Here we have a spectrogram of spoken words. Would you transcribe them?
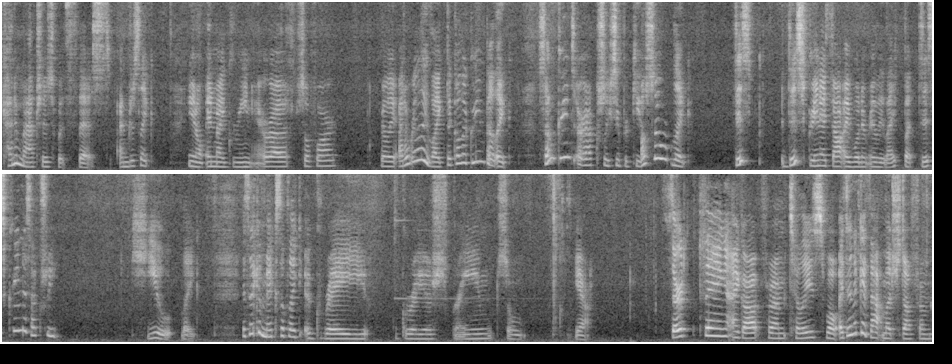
kind of matches with this. I'm just like, you know, in my green era so far. Really, I don't really like the color green, but like some greens are actually super cute. Also, like this this green I thought I wouldn't really like, but this green is actually cute. Like it's like a mix of like a gray grayish green. So yeah. Third thing I got from Tilly's. Well, I didn't get that much stuff from.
